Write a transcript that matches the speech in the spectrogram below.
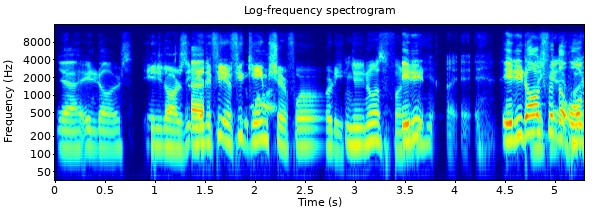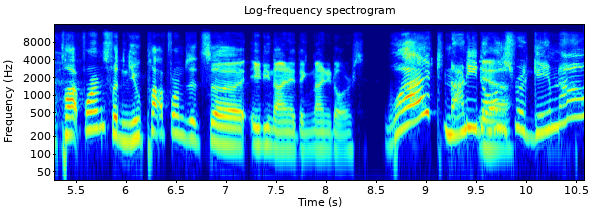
Yeah, eighty dollars. Eighty dollars. Uh, and if you if you game share forty, You know what's funny? 80 Eighty dollars Like, for the uh, old platforms. For the new platforms, it's uh eighty nine. I think ninety dollars what ninety dollars Yeah. for a game now?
